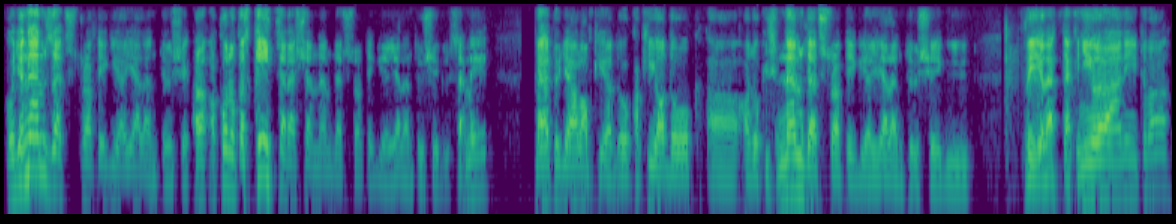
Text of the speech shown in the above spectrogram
hogy a nemzetstratégiai jelentőség, a, a konok az kétszeresen nemzetstratégiai jelentőségű személy, mert ugye a lapkiadók, a kiadók, a, azok is nemzetstratégiai jelentőségű vélettek nyilvánítva,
